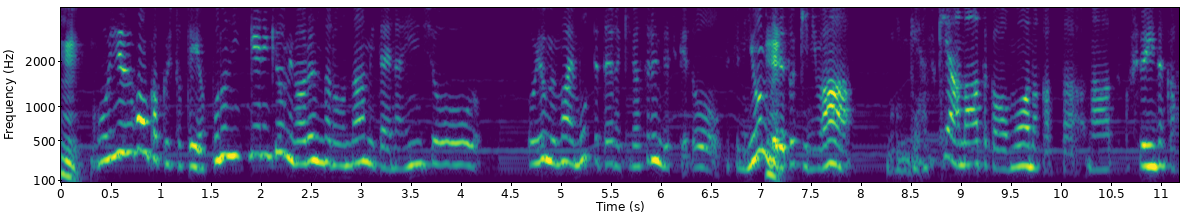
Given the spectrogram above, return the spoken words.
うん、こういう本書く人ってよっぽど人間に興味があるんだろうなみたいな印象を読む前持ってたような気がするんですけど、別に読んでる時には、人間好きやなとかは思わなかったなとか、普通になんか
